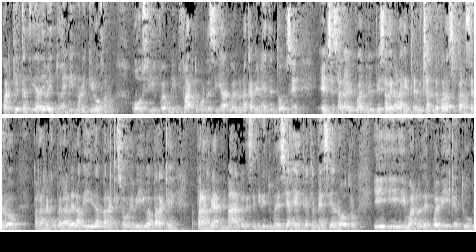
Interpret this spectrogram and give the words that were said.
cualquier cantidad de eventos ahí mismo en el quirófano. O si fue un infarto, por decir algo, en una camioneta, entonces él se sale del cuerpo y empieza a ver a la gente luchando para, para hacerlo, para recuperarle la vida, para que sobreviva, para que para reanimarlo, y dice, mire, tú me decías esto y aquel me decía lo otro, y, y, bueno, después vi que tú,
